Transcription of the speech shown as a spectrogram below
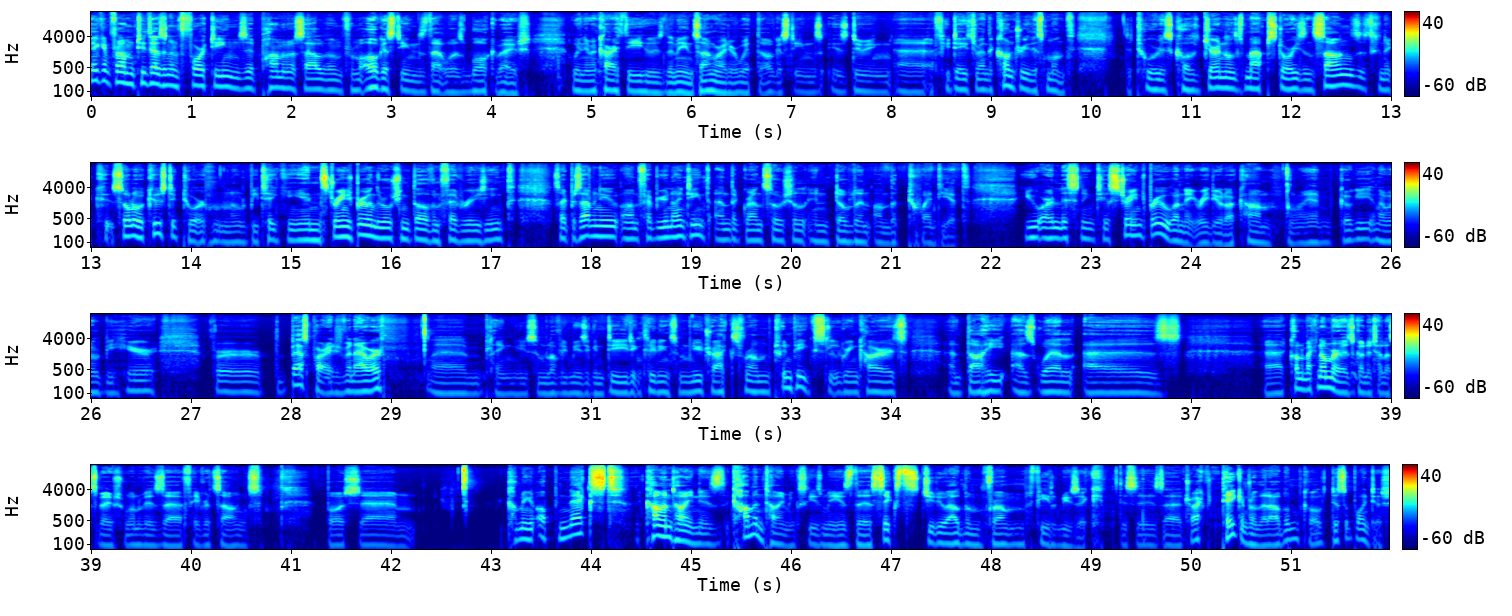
Taken from 2014's eponymous album from Augustines, that was Walkabout. William McCarthy, who is the main songwriter with the Augustines, is doing uh, a few dates around the country this month. The tour is called Journals, Maps, Stories and Songs. It's an ac- solo acoustic tour and I will be taking in Strange Brew in the Róisín Dubh on February 18th, Cypress Avenue on February 19th, and the Grand Social in Dublin on the 20th. You are listening to Strange Brew on 8radio.com. I am Googie and I will be here for the best part of an hour um, playing you some lovely music indeed, including some new tracks from Twin Peaks, Little Green Cars, and Dahi, as well as uh, Colin McNummer is going to tell us about one of his uh, favourite songs. But um, coming up next, Common Time is Common Time, excuse me, is the sixth studio album from Field Music. This is a track taken from that album called Disappointed.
